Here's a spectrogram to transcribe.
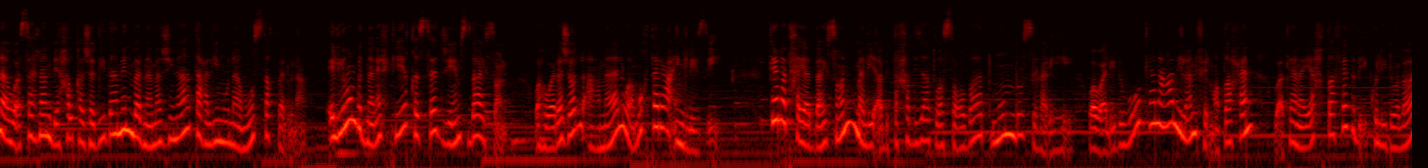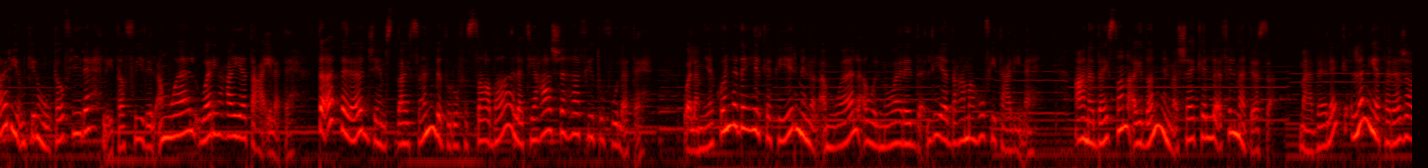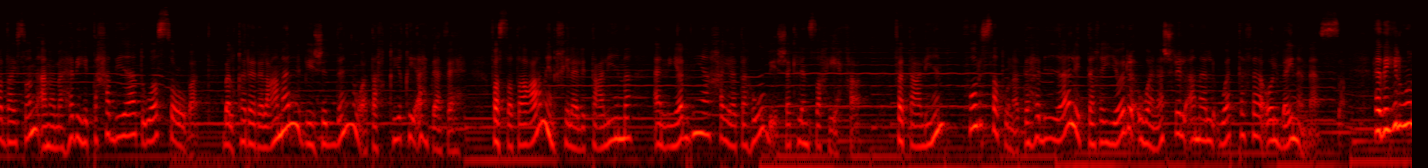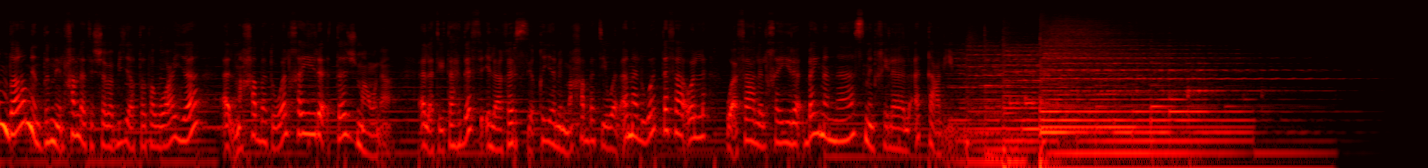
أهلا وسهلا بحلقة جديدة من برنامجنا تعليمنا مستقبلنا. اليوم بدنا نحكي قصة جيمس دايسون وهو رجل أعمال ومخترع إنجليزي. كانت حياة دايسون مليئة بالتحديات والصعوبات منذ صغره، ووالده كان عاملا في المطاحن وكان يحتفظ بكل دولار يمكنه توفيره لتوفير الأموال ورعاية عائلته. تأثر جيمس دايسون بالظروف الصعبة التي عاشها في طفولته، ولم يكن لديه الكثير من الأموال أو الموارد ليدعمه في تعليمه. عانى دايسون أيضا من مشاكل في المدرسة مع ذلك لم يتراجع دايسون أمام هذه التحديات والصعوبات بل قرر العمل بجد وتحقيق أهدافه فاستطاع من خلال التعليم أن يبني حياته بشكل صحيح. فالتعليم فرصتنا الذهبية للتغير ونشر الأمل والتفاؤل بين الناس. هذه الومضة من ضمن الحملة الشبابية التطوعية المحبة والخير تجمعنا. التي تهدف إلى غرس قيم المحبة والأمل والتفاؤل وفعل الخير بين الناس من خلال التعليم.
